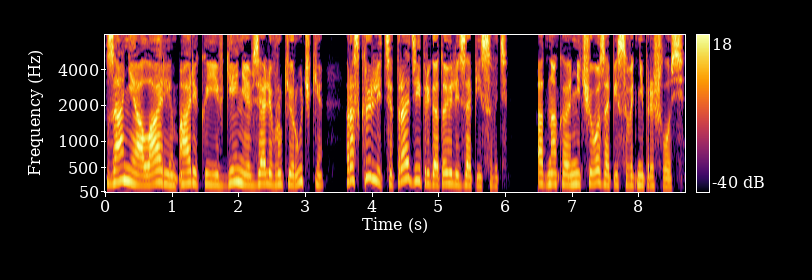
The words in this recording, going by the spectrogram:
Заня, Алари, Арик и Евгения взяли в руки ручки, раскрыли тетради и приготовились записывать. Однако ничего записывать не пришлось.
